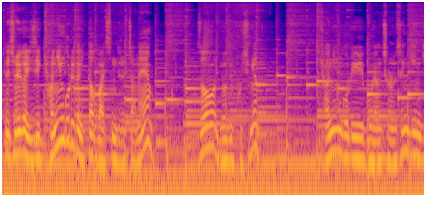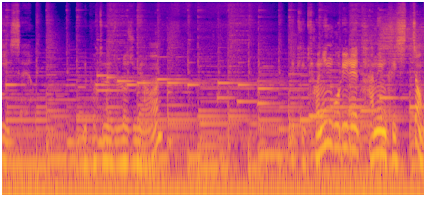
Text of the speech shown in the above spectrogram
근데 저희가 이제 견인고리가 있다고 말씀드렸잖아요 그래서 여기 보시면 견인고리 모양처럼 생긴 게 있어요 이 버튼을 눌러주면 이렇게 견인고리를 다는 그 시점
